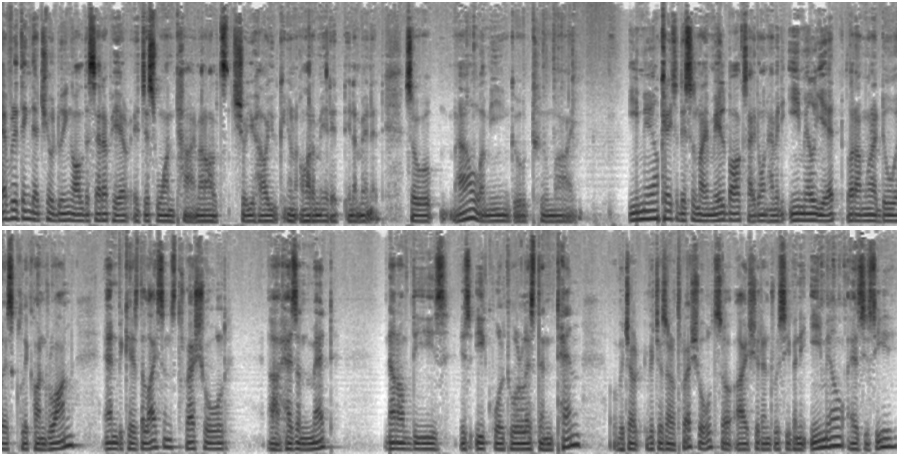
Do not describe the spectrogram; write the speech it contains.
everything that you're doing all the setup here is just one time and I'll show you how you can automate it in a minute. So now let me go to my email. Okay so this is my mailbox. I don't have any email yet. What I'm gonna do is click on run and because the license threshold uh, hasn't met, none of these is equal to or less than 10, which are which is our threshold. So I shouldn't receive any email. As you see,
